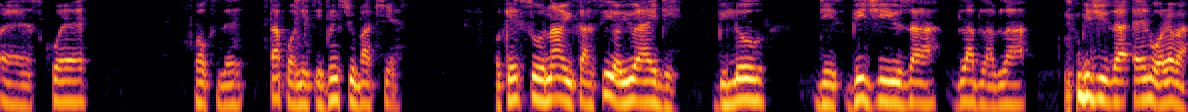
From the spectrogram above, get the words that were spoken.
uh, square box there. Tap on it. It brings you back here. Okay, so now you can see your UID below this BG user blah blah blah BG user and whatever.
